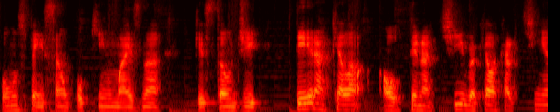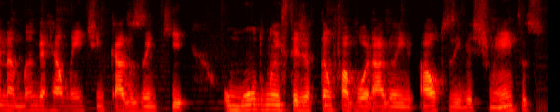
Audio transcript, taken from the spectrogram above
vamos pensar um pouquinho mais na questão de ter aquela alternativa, aquela cartinha na manga realmente em casos em que o mundo não esteja tão favorável em altos investimentos.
